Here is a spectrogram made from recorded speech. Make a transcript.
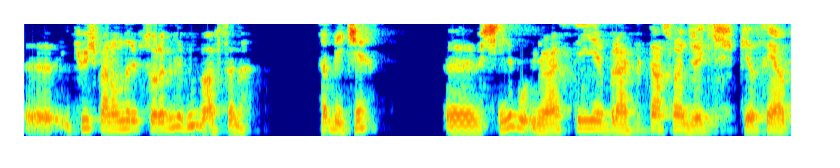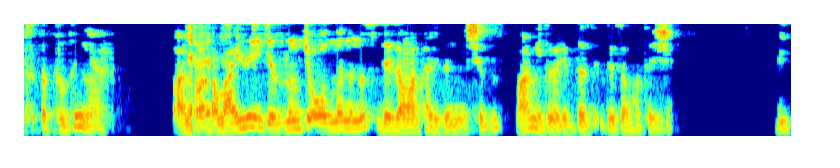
2-3 ee, ben onları bir sorabilir miyim abi sana? Tabii ki. Ee, şimdi bu üniversiteyi bıraktıktan sonra direkt piyasaya at, atıldın ya. Al- evet. Alaylı yazılımcı olmanın nasıl dezavantajlarını yaşadın? Var mıydı öyle bir dezavantajı? Bir,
